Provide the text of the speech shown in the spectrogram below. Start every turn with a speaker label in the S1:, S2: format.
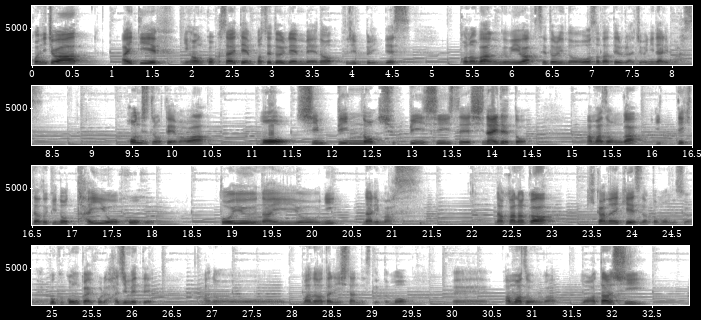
S1: こんにちは。ITF 日本国際店舗セドリ連盟のフジップリンです。この番組はセドリ脳を育てるラジオになります。本日のテーマはもう新品の出品申請しないでと Amazon が言ってきた時の対応方法という内容になります。なかなか聞かないケースだと思うんですよね。僕今回これ初めてあのー、目の当たりにしたんですけれども、えー、Amazon がもう新しい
